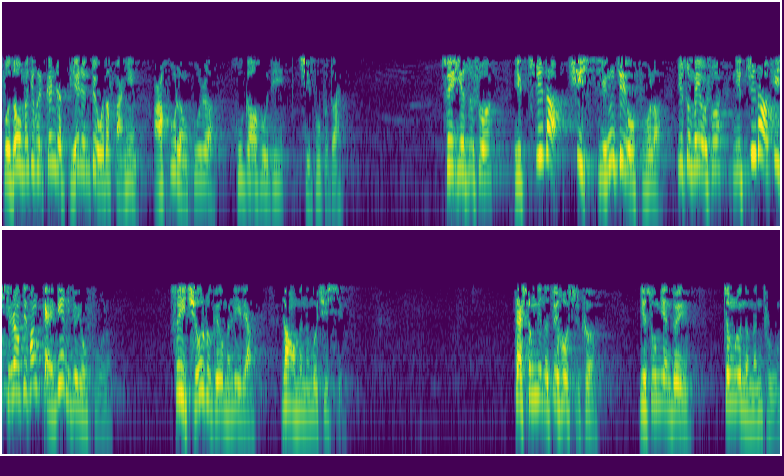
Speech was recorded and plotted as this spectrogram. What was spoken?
否则我们就会跟着别人对我的反应而忽冷忽热、忽高忽低、起伏不断。所以耶稣说：“你知道去行就有福了。”耶稣没有说：“你知道去行让对方改变你就有福了。”所以求主给我们力量，让我们能够去行，在生命的最后时刻。耶稣面对争论的门徒，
